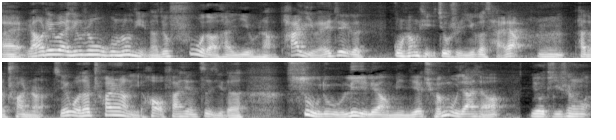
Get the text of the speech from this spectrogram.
哎，然后这外星生物共生体呢就附到他衣服上，他以为这个共生体就是一个材料，嗯，他就穿着了。结果他穿上以后，发现自己的速度、力量、敏捷全部加强。又提升了。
